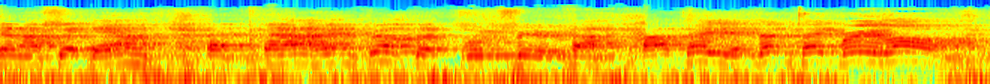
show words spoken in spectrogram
and I sat down and, and I hadn't felt that sweet spirit. Now, I'll tell you, it doesn't take very long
